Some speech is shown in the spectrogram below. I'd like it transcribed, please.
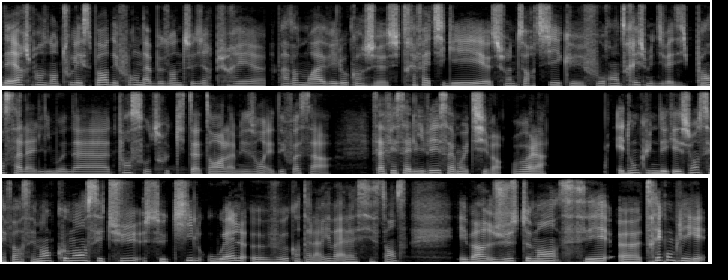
d'ailleurs, je pense dans tous les sports, des fois, on a besoin de se dire, purée. par exemple, moi, à vélo, quand je suis très fatiguée sur une sortie et qu'il faut rentrer, je me dis, vas-y, pense à la limonade, pense au truc qui t'attend à la maison. Et des fois, ça, ça fait saliver et ça motive. Hein. Voilà. Et donc une des questions, c'est forcément comment sais-tu ce qu'il ou elle euh, veut quand elle arrive à l'assistance? Et eh bien justement, c'est euh, très compliqué.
